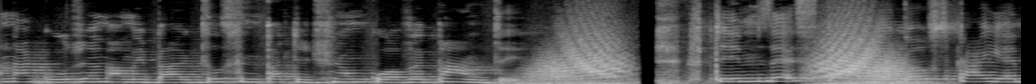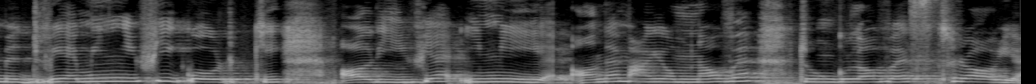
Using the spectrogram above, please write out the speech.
A na górze mamy bardzo sympatyczną głowę pandy. W tym zestawie dostajemy dwie minifigurki, Oliwię i Miję. One mają nowe dżunglowe stroje.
